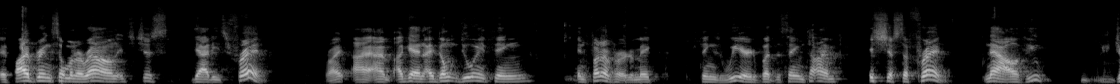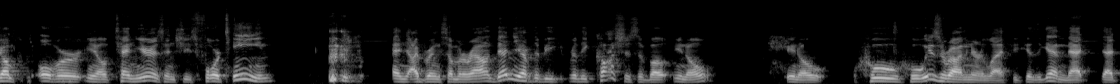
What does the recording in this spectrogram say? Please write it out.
if I bring someone around, it's just daddy's friend, right? I, I'm again, I don't do anything in front of her to make things weird, but at the same time, it's just a friend. Now, if you jump over, you know, 10 years and she's 14 and I bring someone around, then you have to be really cautious about, you know, you know, who who is around in her life because again, that that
